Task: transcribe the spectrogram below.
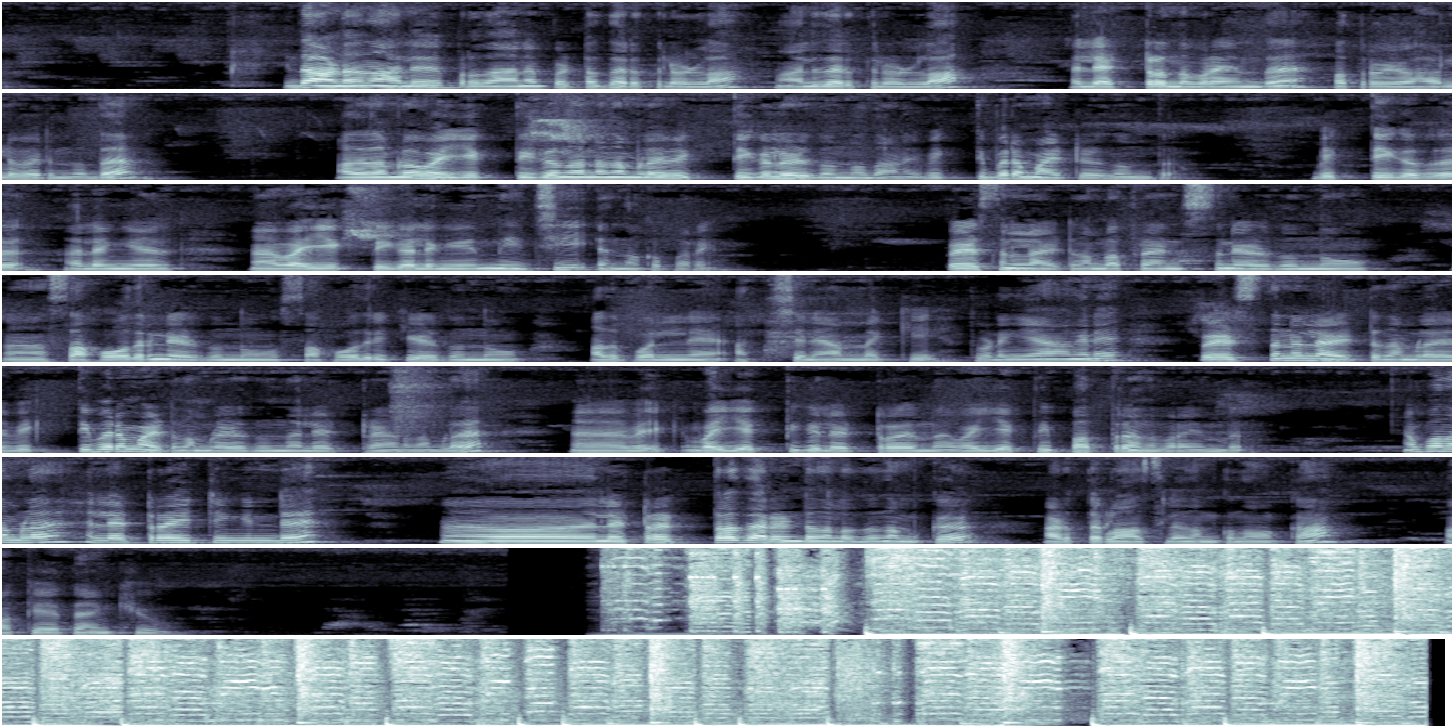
ഇതാണ് നാല് പ്രധാനപ്പെട്ട തരത്തിലുള്ള നാല് തരത്തിലുള്ള ലെറ്റർ എന്ന് പറയുന്നത് പത്രവ്യവഹാരത്തിൽ വരുന്നത്. അത് നമ്മൾ വൈയക്തിക എന്ന് പറഞ്ഞാൽ നമ്മൾ വ്യക്തികൾ എഴുതുന്നതാണ്. വ്യക്തിപരമായിട്ട് എഴുതുന്നത്. വ്യക്തിഗത അല്ലെങ്കിൽ വൈയക്തിക അല്ലെങ്കിൽ നിജി എന്നൊക്കെ പറയും. പേഴ്സണലായിട്ട് നമ്മൾ ഫ്രണ്ട്സിന് എഴുതുന്നു. ആ, സഹോദരന് എഴുതുന്നു സഹോദരിക്ക് എഴുതുന്നു അതുപോലെ തന്നെ അച്ഛന് അമ്മയ്ക്ക് തുടങ്ങിയ അങ്ങനെ പേഴ്സണലായിട്ട് നമ്മൾ വ്യക്തിപരമായിട്ട് നമ്മൾ എഴുതുന്ന ലെറ്ററാണ് നമ്മൾ വൈയക്തിക ലെറ്റർ എന്ന് വൈയക്തിക പത്രം എന്ന് പറയുന്നത്. അപ്പോൾ നമ്മൾ ലെറ്റർ റൈറ്റിങ്ങിന്റെ ലെറ്റർ എത്ര തരം ഉണ്ടെന്നുള്ളത് നമുക്ക് അടുത്ത ക്ലാസ്സിൽ നമുക്ക് നോക്കാം. Okay thank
